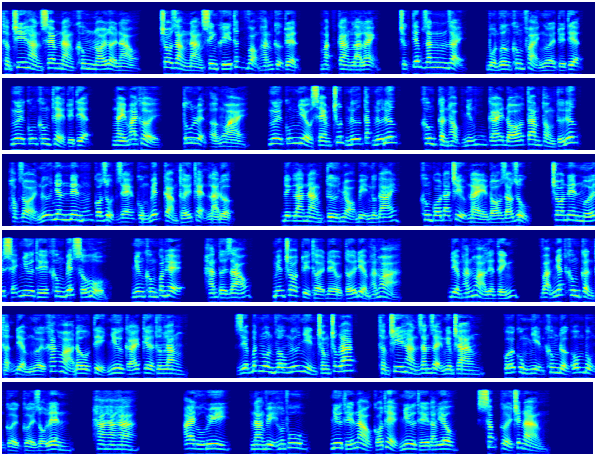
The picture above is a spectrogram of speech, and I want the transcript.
Thậm chí hàn xem nàng không nói lời nào, cho rằng nàng sinh khí thất vọng hắn cự tuyệt, mặt càng là lạnh, trực tiếp răn dạy, bổn vương không phải người tùy tiện, ngươi cũng không thể tùy tiện, ngày mai khởi, tu luyện ở ngoài, ngươi cũng nhiều xem chút nữ tắc nữ đức, không cần học những cái đó tam tòng tứ đức, học giỏi nữ nhân nên có rụt rè cùng biết cảm thấy thẹn là được. Định là nàng từ nhỏ bị ngược đãi, không có đã chịu này đó giáo dục, cho nên mới sẽ như thế không biết xấu hổ, nhưng không quan hệ, hắn tới giáo, miễn cho tùy thời đều tới điểm hắn hỏa. Điểm hắn hỏa liền tính, vạn nhất không cẩn thận điểm người khác hỏa đâu tỉ như cái kia thương lăng. Diệp bất ngôn vô ngữ nhìn trong chốc lát, thậm chí hàn gian dạy nghiêm trang, cuối cùng nhịn không được ôm bụng cười cười rộ lên, ha ha ha. Ai hù huy, nàng vị hôn phu, như thế nào có thể như thế đáng yêu, sắp cười chết nàng.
